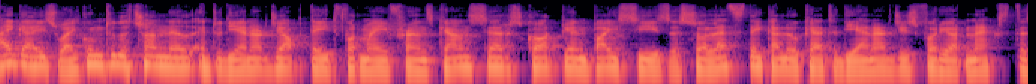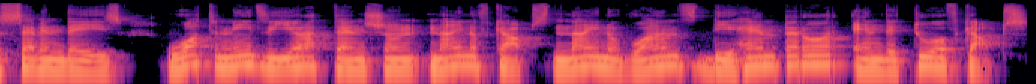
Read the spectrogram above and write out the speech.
Hi guys, welcome to the channel and to the energy update for my friends Cancer, Scorpio and Pisces. So let's take a look at the energies for your next 7 days. What needs your attention? 9 of Cups, 9 of Wands, the Emperor and the 2 of Cups.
